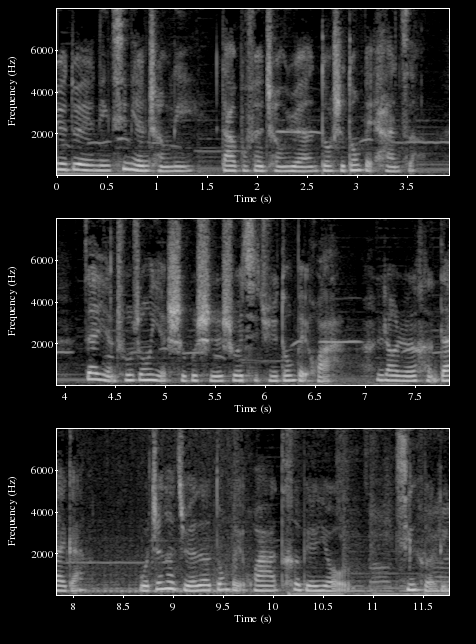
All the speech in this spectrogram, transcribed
乐队零七年成立，大部分成员都是东北汉子，在演出中也时不时说几句东北话，让人很带感。我真的觉得东北话特别有亲和力。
